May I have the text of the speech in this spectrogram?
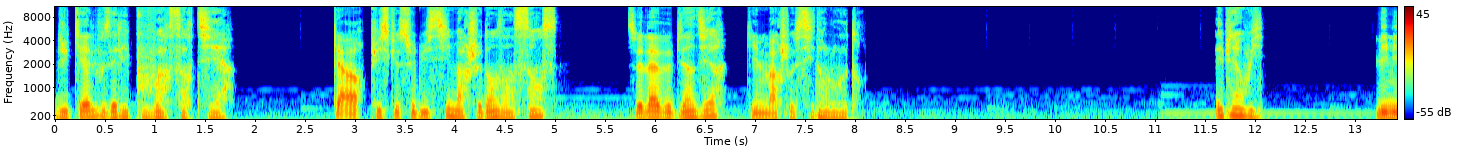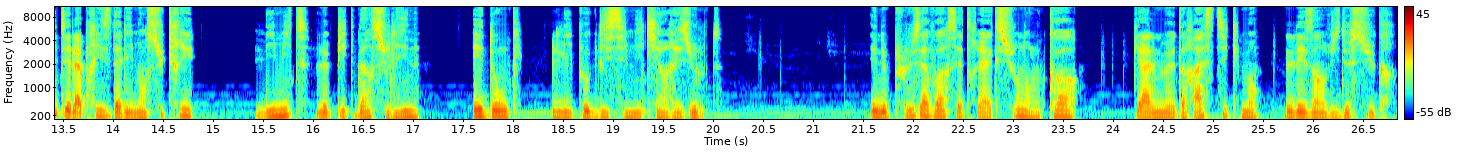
duquel vous allez pouvoir sortir. Car puisque celui-ci marche dans un sens, cela veut bien dire qu'il marche aussi dans l'autre. Eh bien oui, limiter la prise d'aliments sucrés limite le pic d'insuline et donc l'hypoglycémie qui en résulte. Et ne plus avoir cette réaction dans le corps calme drastiquement les envies de sucre.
